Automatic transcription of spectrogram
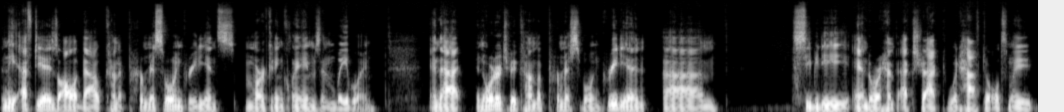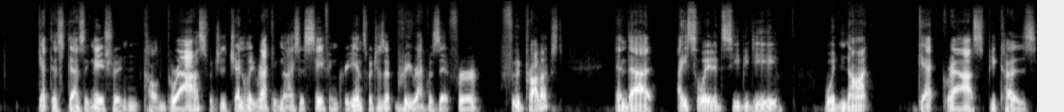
and the FDA is all about kind of permissible ingredients, marketing claims, and labeling. And that in order to become a permissible ingredient, um, CBD and or hemp extract would have to ultimately get this designation called GRAS, which is generally recognized as safe ingredients, which is a prerequisite for food products. And that isolated CBD would not get GRAS because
